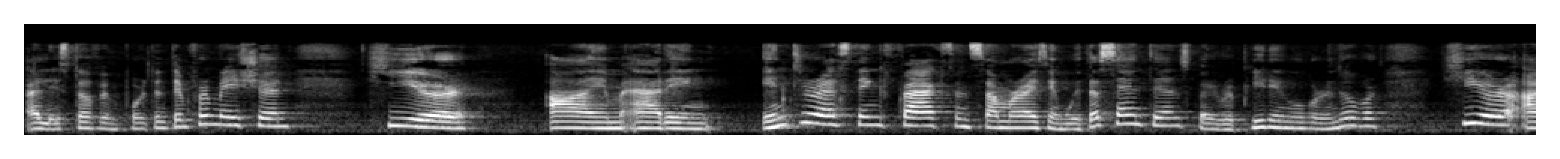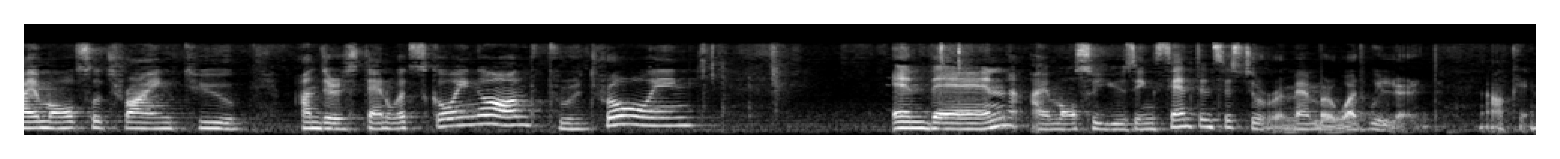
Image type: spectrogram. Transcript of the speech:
a list of important information. Here I'm adding interesting facts and summarizing with a sentence by repeating over and over. Here I'm also trying to understand what's going on through drawing. And then I'm also using sentences to remember what we learned. Okay.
